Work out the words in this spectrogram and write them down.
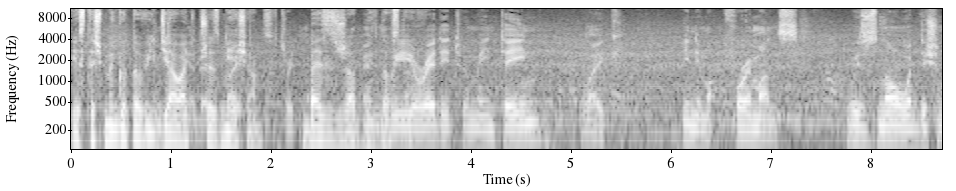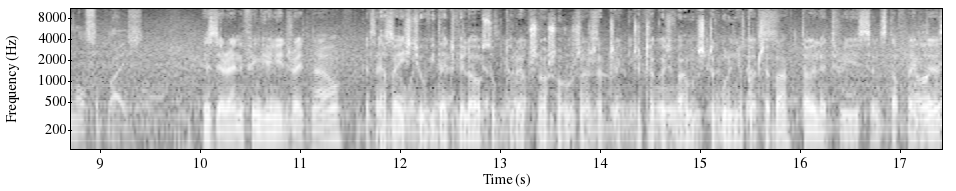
Jesteśmy gotowi działać przez miesiąc, bez żadnych dostaw. with no additional supplies. Is there anything you need right now? Because I Na wejściu widać wiele osób, które przynoszą people różne rzeczy. bringing Czy czegoś wam szczególnie potrzeba? Toiletries and stuff like a, this.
